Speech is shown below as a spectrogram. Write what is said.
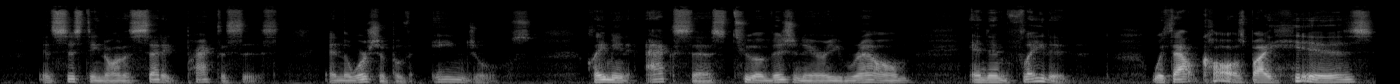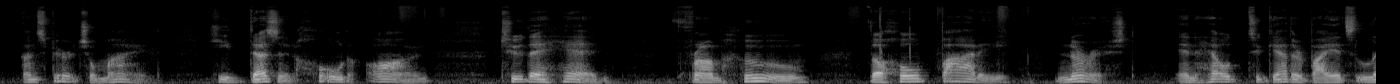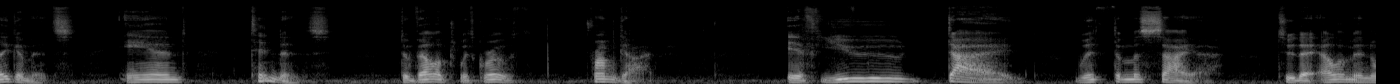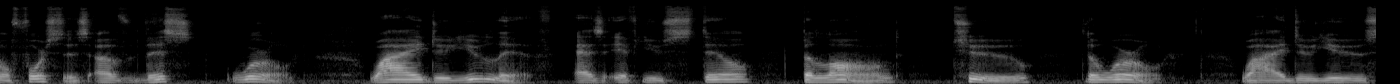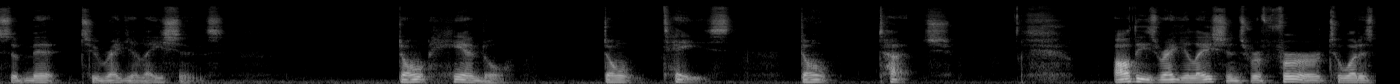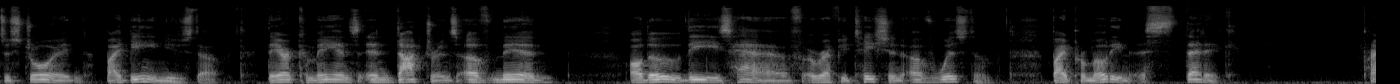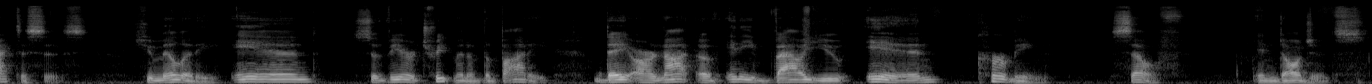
insisting on ascetic practices and the worship of angels, claiming access to a visionary realm and inflated without cause by his unspiritual mind. He doesn't hold on to the head from whom the whole body nourished and held together by its ligaments and tendons developed with growth from God. If you died with the Messiah to the elemental forces of this world, why do you live as if you still belonged to the world? Why do you submit to regulations? Don't handle, don't taste, don't touch. All these regulations refer to what is destroyed by being used up. They are commands and doctrines of men, although these have a reputation of wisdom. By promoting ascetic practices, humility, and severe treatment of the body, they are not of any value in curbing self indulgence.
